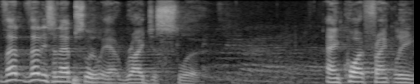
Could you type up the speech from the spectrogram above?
that, that is an absolutely outrageous slur. And quite frankly,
